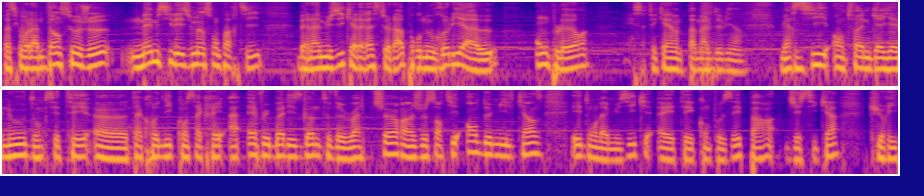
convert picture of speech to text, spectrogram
Parce que voilà, dans ce jeu, même si les humains sont partis, ben la musique elle reste là pour nous relier à eux. On pleure et ça fait quand même pas mal de bien. Merci Antoine Gaillanou. Donc c'était euh, ta chronique consacrée à Everybody's Gone to the Rapture, un jeu sorti en 2015 et dont la musique a été composée par Jessica Curry.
